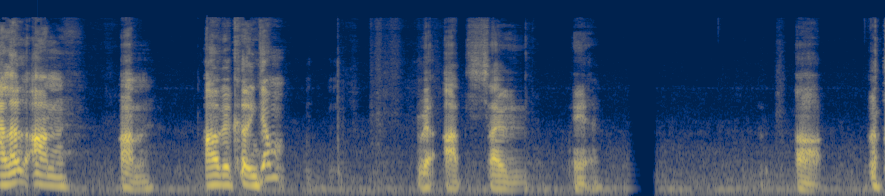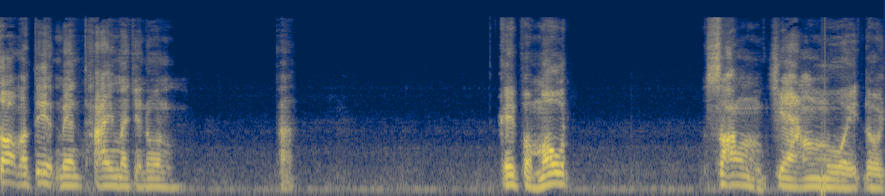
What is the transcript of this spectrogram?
ឥឡូវអន់អន់ឲ្យវាឃើញខ្ញុំវាអត់សូវនេះអបន្តមកទៀតមានថៃមួយចំនួនគេប្រម៉ូតសង់ជាងមួយដូច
